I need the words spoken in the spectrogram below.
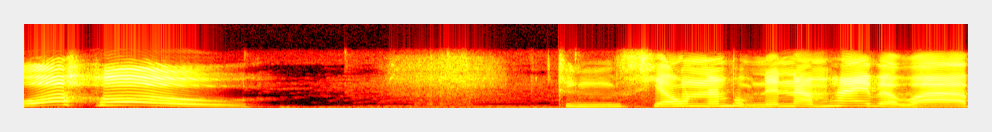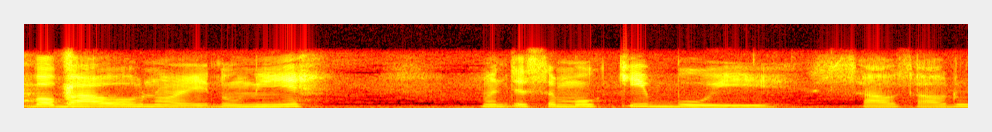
ว้าวถึงเชียวนั้นผมแนะนำให้แบบว่าเบาๆหน่อยตรงนี้ มันจะสโมกกี้บุยสาวสาวดู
